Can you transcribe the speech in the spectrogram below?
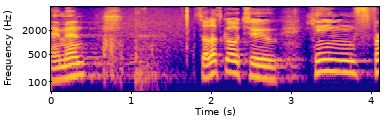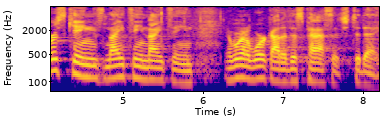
Amen. So let's go to Kings, 1 Kings 19 19, and we're going to work out of this passage today.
